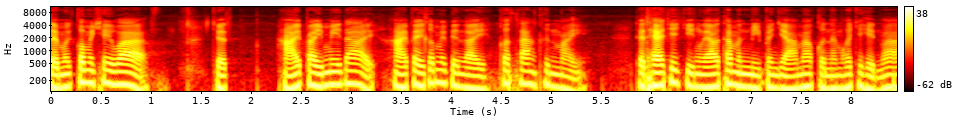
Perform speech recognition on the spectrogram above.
แต่มันก็ไม่ใช่ว่า จะหายไปไม่ได้ หายไปก็ไม่เป็นไร ก็สร้างขึ้นใหม่ แต่แท้ที่จริงแล้วถ้ามันมีปัญญามากกว่านั้นมันก็จะเห็นว่า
